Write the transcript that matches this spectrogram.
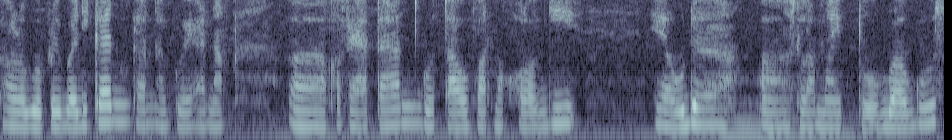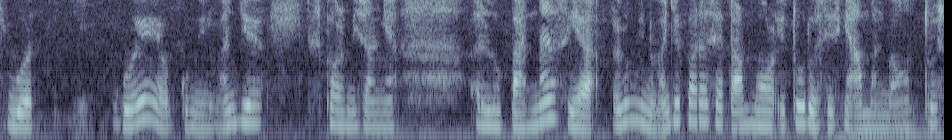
Kalau gue pribadi kan karena gue anak uh, kesehatan gue tahu farmakologi ya udah uh, selama itu bagus buat gue ya gue minum aja. Terus kalau misalnya lu panas ya lu minum aja paracetamol. Itu dosisnya aman banget. Terus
